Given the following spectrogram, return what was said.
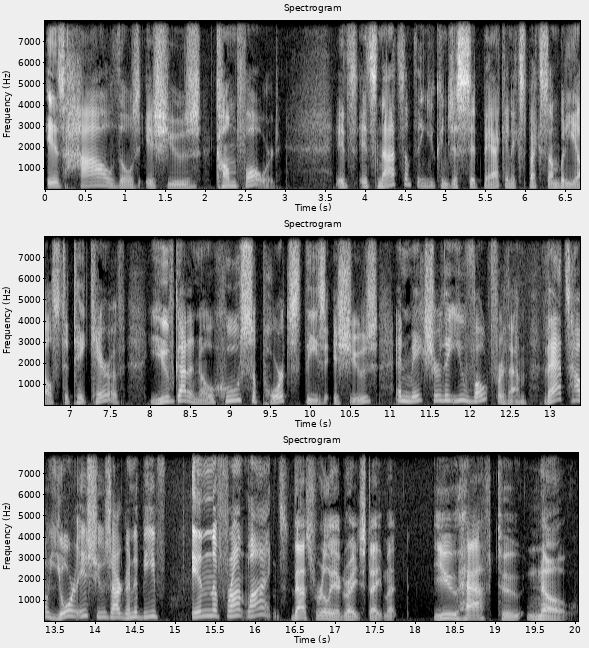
is how those issues come forward. It's it's not something you can just sit back and expect somebody else to take care of. You've got to know who supports these issues and make sure that you vote for them. That's how your issues are going to be in the front lines. That's really a great statement. You have to know.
